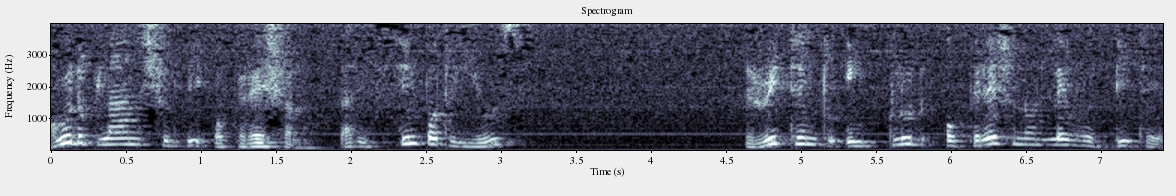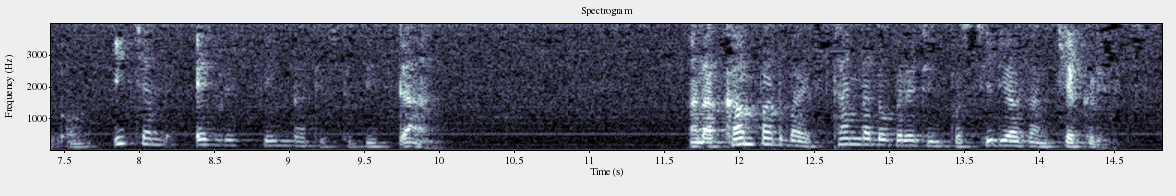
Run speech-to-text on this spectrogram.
Good plans should be operational, that is simple to use, written to include operational level detail on each and everything that is to be done, and accompanied by standard operating procedures and checklists.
